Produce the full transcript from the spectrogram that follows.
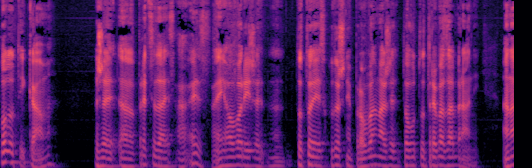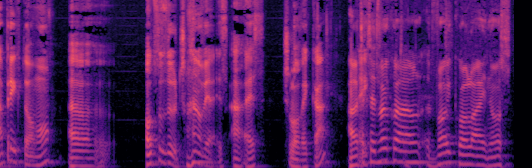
podotýkam, že e, predseda SAS hej, hovorí, že toto je skutočne problém a že tomuto treba zabrániť. A napriek tomu odsudzujú členovia SAS človeka. Ale tak to je dvojkolajnosť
